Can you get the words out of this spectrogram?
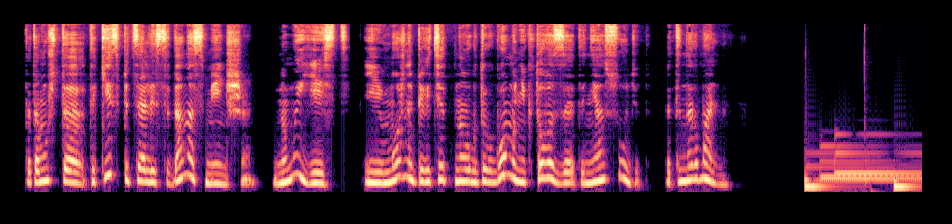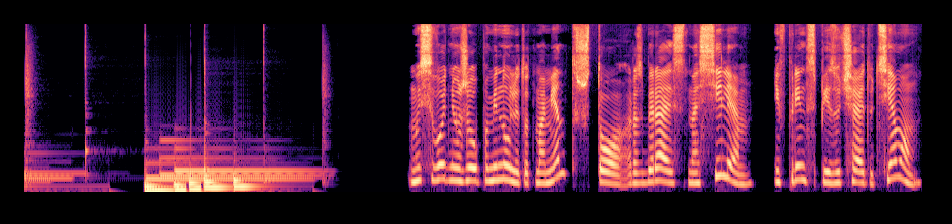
Потому что такие специалисты, да, нас меньше, но мы есть. И можно перейти от одного к другому, никто вас за это не осудит. Это нормально. Мы сегодня уже упомянули тот момент, что, разбираясь с насилием и, в принципе, изучая эту тему,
